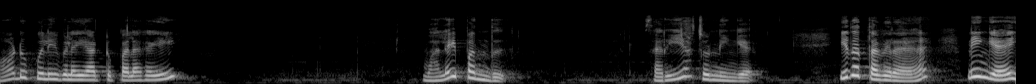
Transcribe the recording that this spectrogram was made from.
ஆடுபுலி விளையாட்டு பலகை வலைப்பந்து. சரியா சொன்னீங்க. இதை தவிர நீங்கள்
